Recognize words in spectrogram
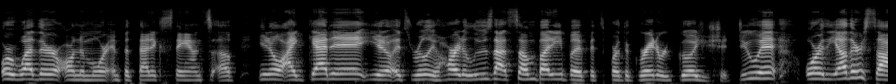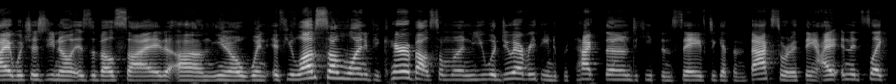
or whether on a more empathetic stance of, you know, I get it, you know, it's really hard to lose that somebody, but if it's for the greater good, you should do it. Or the other side, which is, you know, Isabelle's side, um, you know, when if you love someone, if you care about someone, you would do everything to protect them, to keep them safe, to get them back, sort of thing. I and it's like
